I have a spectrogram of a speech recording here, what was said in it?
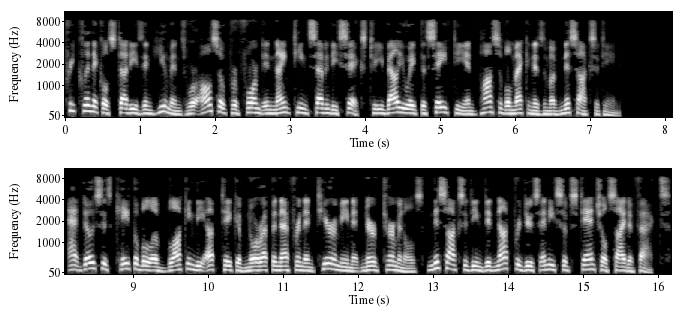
Preclinical studies in humans were also performed in 1976 to evaluate the safety and possible mechanism of nisoxetine. At doses capable of blocking the uptake of norepinephrine and tyramine at nerve terminals, nisoxetine did not produce any substantial side effects.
